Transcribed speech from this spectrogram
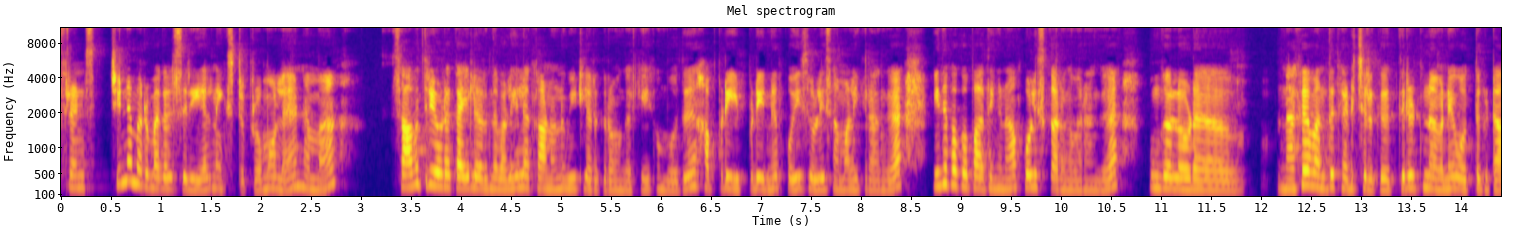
ஃப்ரெண்ட்ஸ் சின்ன மருமகள் சீரியல் நெக்ஸ்ட் ப்ரோமோவில் நம்ம சாவித்திரியோட கையில் இருந்த வலையில் காணோன்னு வீட்டில் இருக்கிறவங்க கேட்கும்போது அப்படி இப்படின்னு பொய் சொல்லி சமாளிக்கிறாங்க. இந்த பக்கம் பார்த்தீங்கன்னா போலீஸ்காரங்க வராங்க. உங்களோட நகை வந்து கிடைச்சிருக்கு. திருட்டுனவனே ஒத்துக்கிட்டா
